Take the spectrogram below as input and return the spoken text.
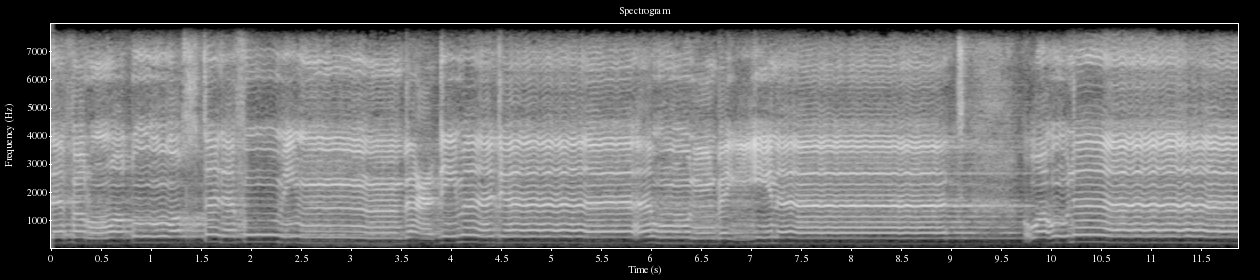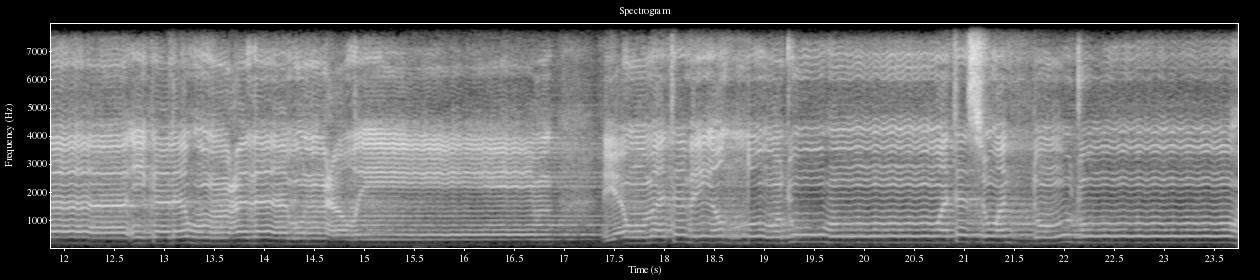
تفرقوا واختلفوا من بعد ما جاءهم البينات وأولئك لهم عذاب عظيم. يوم تبيض وجوه وتسود وجوه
